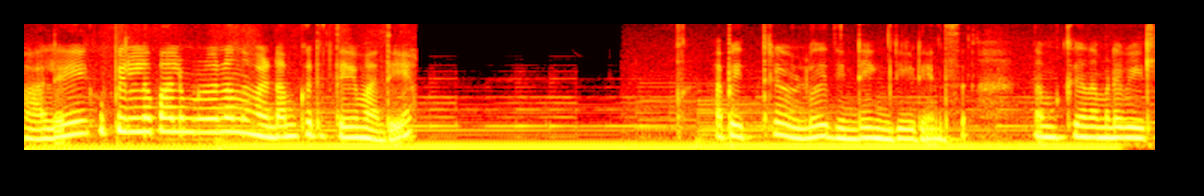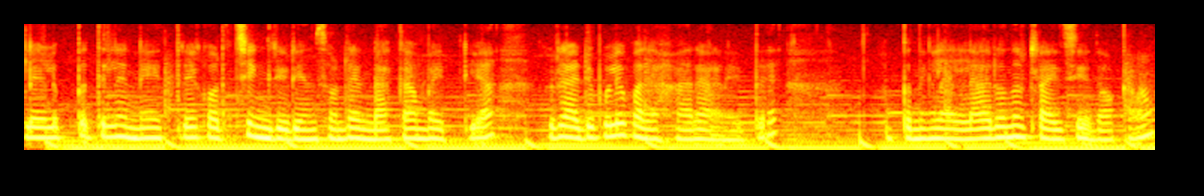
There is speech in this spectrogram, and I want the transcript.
പാൽ ഈ കുപ്പിയിലുള്ള പാൽ മുഴുവനൊന്നും വേണ്ട നമുക്കൊരു ഇത്രയും മതി. അപ്പോൾ ഇത്രയേ ഉള്ളൂ ഇതിന്റെ ഇൻഗ്രീഡിയൻസ് നമുക്ക് നമ്മുടെ വീട്ടിലെ എളുപ്പത്തിൽ തന്നെ ഇത്രയും കുറച്ച് ഇൻഗ്രീഡിയൻസ് കൊണ്ട് ഉണ്ടാക്കാൻ പറ്റിയ ഒരു അടിപൊളി പലഹാരമാണിത് അപ്പോൾ നിങ്ങൾ എല്ലാവരും ഒന്ന് ട്രൈ ചെയ്ത് നോക്കണം.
